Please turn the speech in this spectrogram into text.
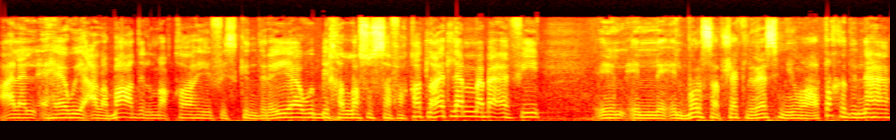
على القهاوي على بعض المقاهي في اسكندرية وبيخلصوا الصفقات لغاية لما بقى في البورصة بشكل رسمي وأعتقد إنها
